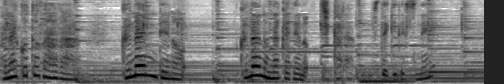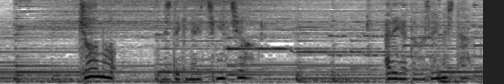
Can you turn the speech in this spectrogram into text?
花言葉は苦難での苦難の中での素敵ですね。今日も素敵な一日を。ありがとうございました。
